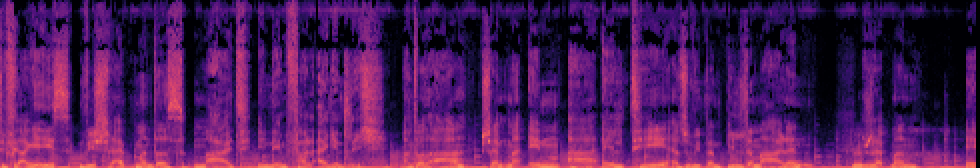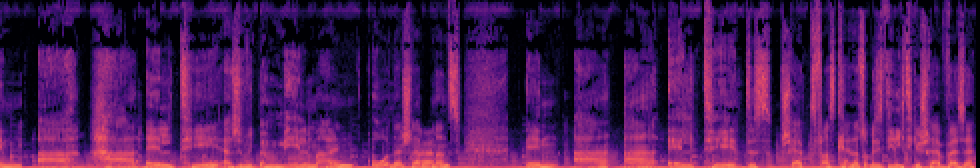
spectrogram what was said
Die Frage ist, wie schreibt man das malt in dem Fall eigentlich? Antwort A, schreibt man M-A-L-T, also wie beim Bildermalen. Schreibt man M-A-H-L-T, also wie beim Mehlmalen. Oder schreibt Ja. man es M-A-A-L-T. Das schreibt fast keiner so, aber es ist die richtige Schreibweise,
